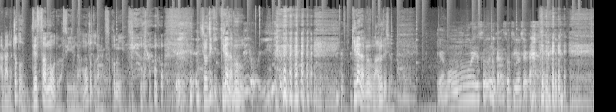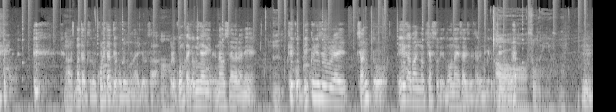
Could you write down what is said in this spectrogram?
あかんなちょっと絶賛モードが過ぎるな。もうちょっとなんかツッコミ。正直嫌いな部分。嫌いな部分はあるでしょ。いやもう俺そういうのから卒業したから。あまたちょっと小ネタっていうほどでもないけどさ、うん。俺今回読み直しながらねうん結構びっくりするぐらいちゃんと映画版のキャストで脳内再生されるんだけどああそうなんやうん、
